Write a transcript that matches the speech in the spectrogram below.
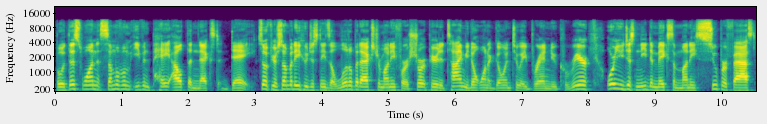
but with this one, some of them even pay out the next day. So if you're somebody who just needs a little bit extra money for a short period of time, you don't wanna go into a brand new career, or you just need to make some money super fast,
